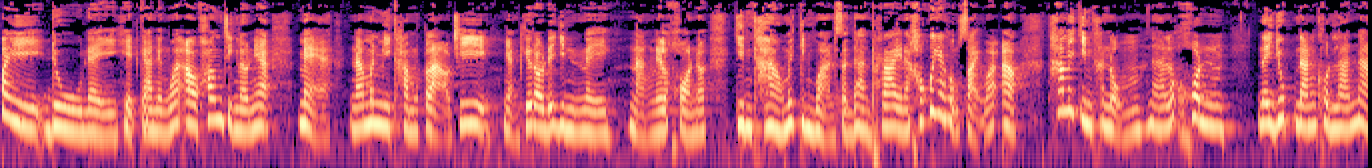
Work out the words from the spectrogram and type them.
ไปดูในเหตุการณ์หนึ่งว่าเอาเข้าจริงแล้วเนี่ยแหมนะมันมีคำกล่าวที่อย่างที่เราได้ยินในหนังในละครเนาะกินข้าวไม่กินหวานสันดานไพร่นะเขาก็ยังสงสัยว่าอ้าวถ้าไม่กินขนมนะแล้วคนในยุคนั้นคนล้านนา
